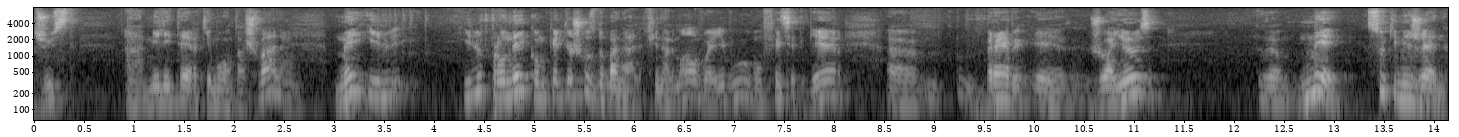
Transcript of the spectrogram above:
juste un militaire qui monte à cheval, mm. mais il, il le prenait comme quelque chose de banal. Finalement, voyez-vous, on fait cette guerre euh, brève et joyeuse, euh, mais ce qui me gêne,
